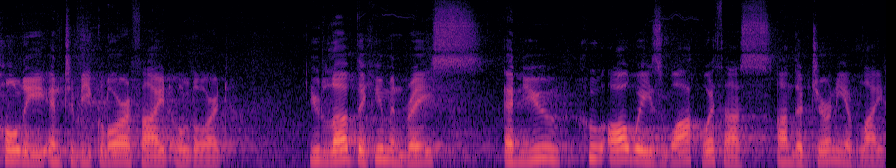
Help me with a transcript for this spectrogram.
holy and to be glorified, O Lord. You love the human race, and you who always walk with us on the journey of life,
